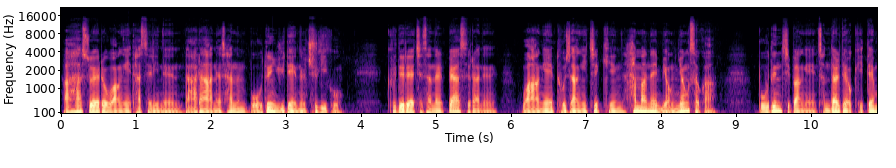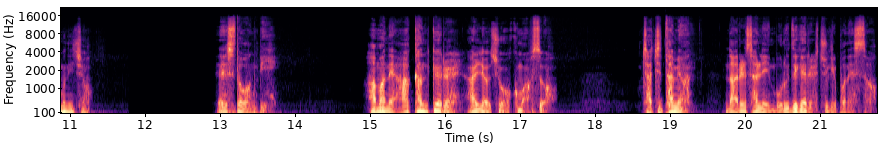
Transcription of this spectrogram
아하수에르 왕이 다스리는 나라 안에 사는 모든 유대인을 죽이고 그들의 재산을 빼앗으라는 왕의 도장이 찍힌 하만의 명령서가 모든 지방에 전달되었기 때문이죠. 에스더 왕비, 하만의 악한 꾀를 알려주어 고맙소. 자칫하면 나를 살린 모르드게를 죽일 뻔했어.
